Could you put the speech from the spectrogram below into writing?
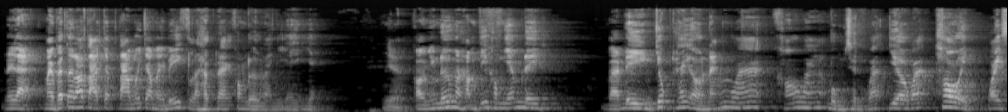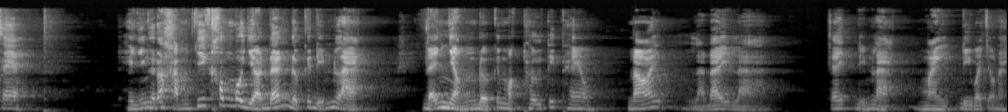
đây là mày phải tới đó tao cho tao mới cho mày biết là thật ra con đường là như vậy như vậy. Yeah. còn những đứa mà thậm chí không dám đi và đi một chút thấy ồ nắng quá khó quá bùng sình quá dơ quá. Thôi quay xe. Thì những người đó thậm chí không bao giờ đến được cái điểm lạc để nhận được cái mật thư tiếp theo nói là đây là cái điểm lạc mày đi qua chỗ này.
